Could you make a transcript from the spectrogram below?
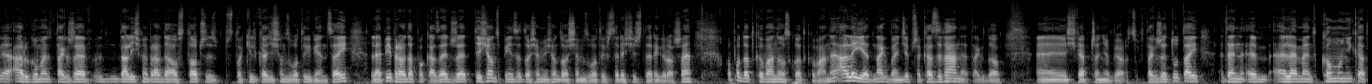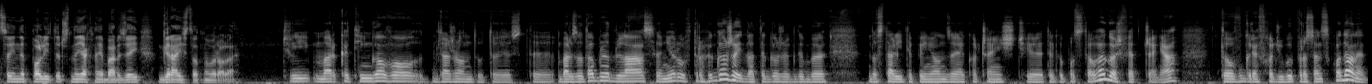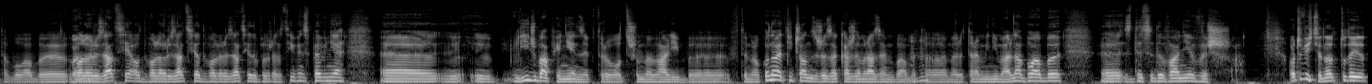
e, argument, także daliśmy, prawda, o 100 czy 100 kilkadziesiąt złotych więcej, lepiej, prawda, pokazać, że 1588 zł 44 grosze opodatkowane, oskładkowane, ale jednak będzie przekazywane, tak, do e, świadczeniobiorców. Także tutaj ten element komunikacyjny, polityczny jak najbardziej gra istotną rolę. Czyli marketingowo dla rządu to jest e, bardzo dobre, dla seniorów trochę gorzej, dlatego że gdyby dostali te pieniądze jako część e, tego podstawowego świadczenia, to w grę wchodziłby procent składany. To byłaby Dokładnie. waloryzacja od waloryzacji, od waloryzacji, od waloryzacji, więc pewnie e, e, liczba pieniędzy, którą otrzymywaliby w tym roku, nawet licząc, że za każdym razem byłaby mhm. to emerytura minimalna, byłaby e, zdecydowanie wyższa. Oczywiście, no tutaj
